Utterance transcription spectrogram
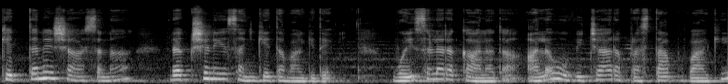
ಕೆತ್ತನೆ ಶಾಸನ ರಕ್ಷಣೆಯ ಸಂಕೇತವಾಗಿದೆ. ಹೊಯ್ಸಳರ ಕಾಲದ ಹಲವು ವಿಚಾರ ಪ್ರಸ್ತಾಪವಾಗಿ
